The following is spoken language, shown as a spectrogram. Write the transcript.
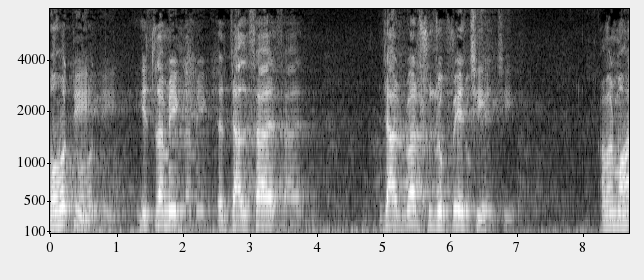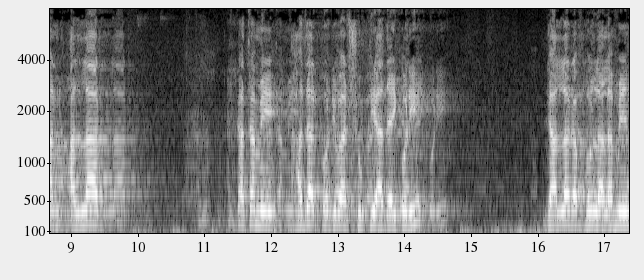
মহতি ইসলামিক জালসায় যারবার সুযোগ পেয়েছি, আমার মহান আল্লাহর কাছে আমি হাজার কোটিবার শুক্রিয়া আদায় করি। যে আল্লাহ রাব্বুল আলমিন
